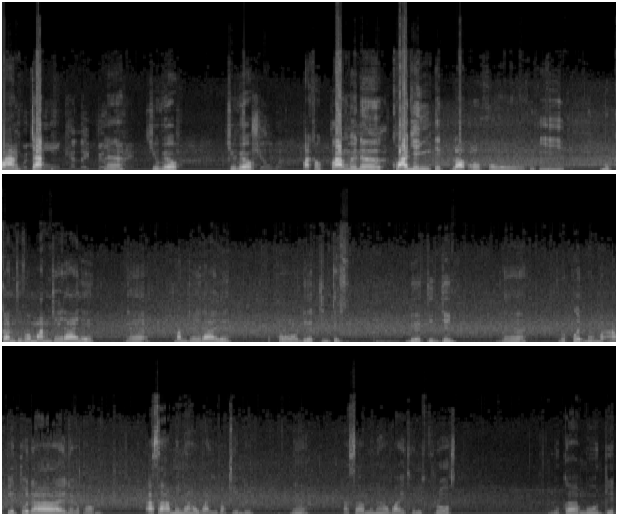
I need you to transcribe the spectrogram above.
ว่างจัดนะชิวเวลชิวเวลปัดเข้ากลางเวเนอร์ ขวายิงติดล็อกโอ้โหบุกกันถือว่ามันใช้ได้เลยนะฮะมันใช้ได้เลย โอ้โหเดือดจริงๆ เดือดจริงๆนะฮะลูกเปิดมุมอะอะเปลี่ยนตัวได้นะครับผม อาซาไม่น่าไหวว่ะเกมนี้นะฮะอาซาไม่น่าไหวโทนี่ครอสลูก้าโมดริด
